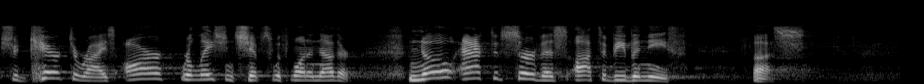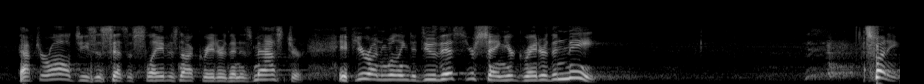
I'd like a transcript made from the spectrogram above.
should characterize our relationships with one another. No act of service ought to be beneath us. After all, Jesus says a slave is not greater than his master. If you're unwilling to do this, you're saying you're greater than me. It's funny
